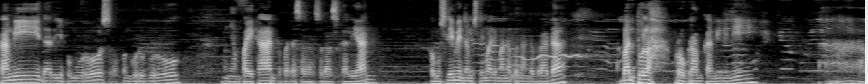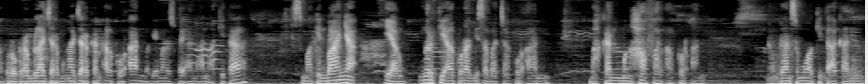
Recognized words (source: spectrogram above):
kami dari pengurus maupun guru-guru menyampaikan kepada saudara-saudara sekalian kaum muslimin dan muslimat di mana pun anda berada bantulah program kami ini ah, program belajar mengajarkan Al-Quran bagaimana supaya anak-anak kita semakin banyak yang mengerti Al-Quran bisa baca Quran bahkan menghafal Al-Quran. Mudah-mudahan semua kita akan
